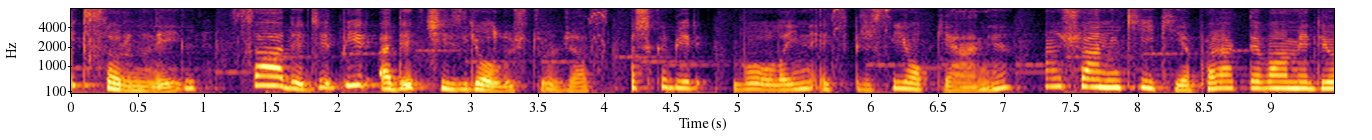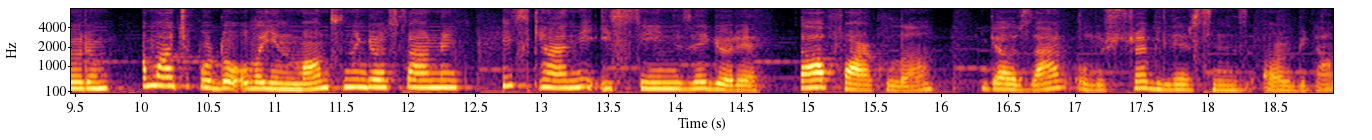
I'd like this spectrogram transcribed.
Hiç sorun değil. Sadece bir adet çizgi oluşturacağız. Başka bir bu olayın esprisi yok yani. Ben şu an 2-2 yaparak devam ediyorum. Amaç burada olayın mantığını göstermek. Siz kendi isteğinize göre daha farklı gözler oluşturabilirsiniz örgüden.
